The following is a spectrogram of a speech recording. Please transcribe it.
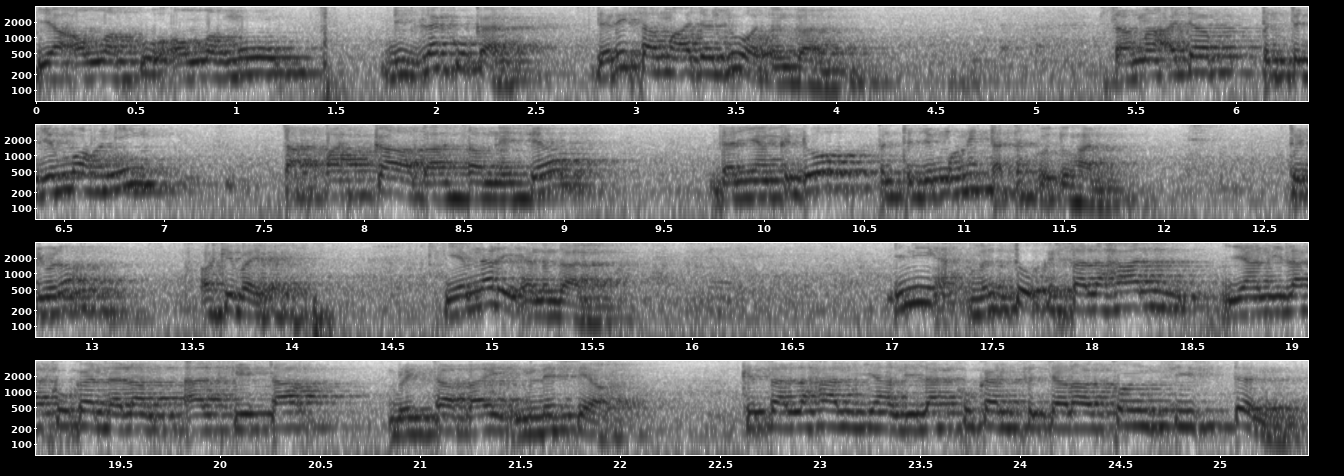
Ya Allahku Allahmu dilakukan. Jadi sama ada dua tuan-tuan. Sama ada penterjemah ni tak pakar bahasa Malaysia dan yang kedua penterjemah ni tak takut Tuhan tujuh tak? Okey baik. Yang menarik tuan-tuan. Ini bentuk kesalahan yang dilakukan dalam Alkitab Berita Baik Malaysia. Kesalahan yang dilakukan secara konsisten.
